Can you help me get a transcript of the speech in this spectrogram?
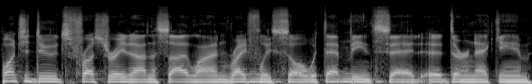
Bunch of dudes frustrated on the sideline, rightfully so. With that being said, uh, during that game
